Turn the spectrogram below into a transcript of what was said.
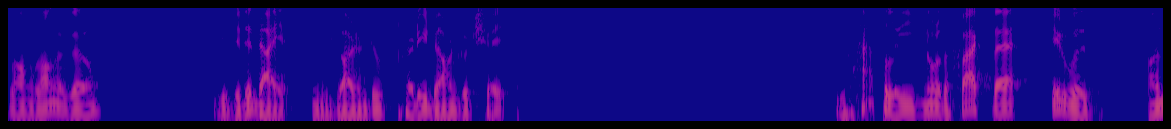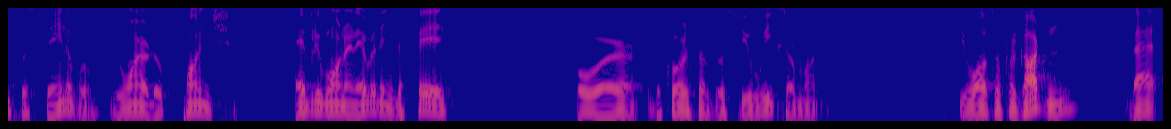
long, long ago, you did a diet and you got into pretty darn good shape. You happily ignore the fact that it was unsustainable. You wanted to punch everyone and everything in the face over the course of those few weeks or months. You've also forgotten that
